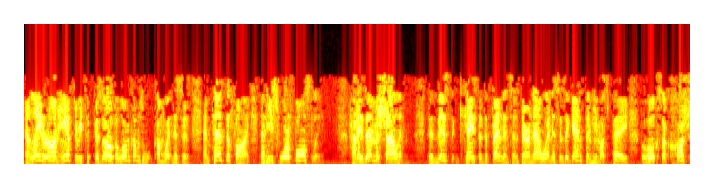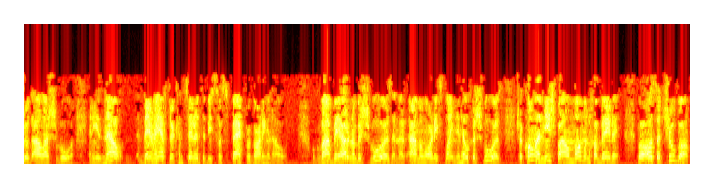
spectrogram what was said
And later on, after he took this oath, along comes come witnesses and testify that he swore falsely. In this case, the defendant, since there are now witnesses against him, he must pay. And he is now thereafter considered to be suspect regarding an oath. And the Rambam already explained in Hilchah Shvuas, Shakol Nishba al Momon Chavere, also Tshuva,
